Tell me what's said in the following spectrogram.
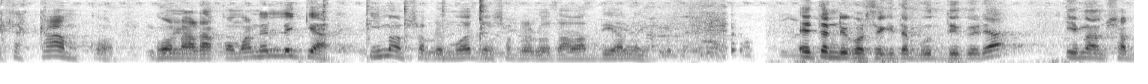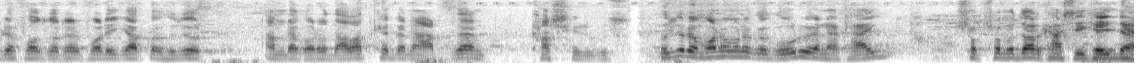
একটা কাম কর গোনাটা কমানের লেগিয়া ইমাম সাহেব মুয়াজ্জিন সাহেব দাওয়াত দিয়া লাগে এই তেন্ডি করছে কিতা বুদ্ধি কইরা, ইমাম সাহেবের ফজরের পরে গা হুজুর, আমরা ঘরে দাওয়াত খাইবেন আর্জেন্ট। খাসির গুস। হুজুরে মনে মনে গরু না খাই সবসময় তো আর খাসি খাই না।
